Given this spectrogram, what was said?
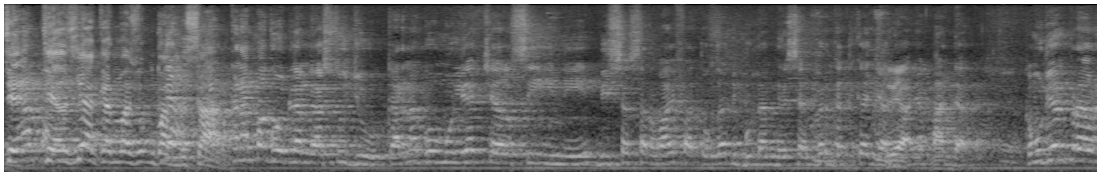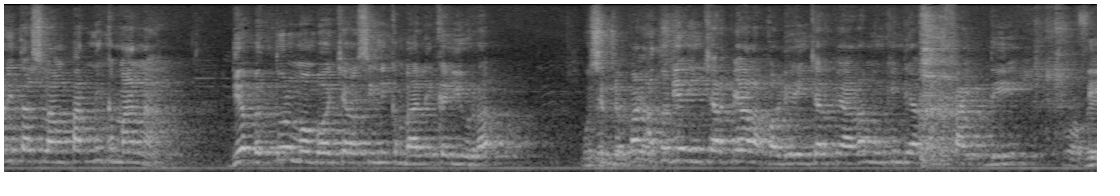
Chelsea akan masuk empat Nggak, besar. Kenapa gue bilang nggak setuju? Karena gue mau lihat Chelsea ini bisa survive atau enggak di bulan Desember ketika jadwalnya Iya. padat. Kemudian prioritas Lampard ini ke mana? Dia betul mau bawa Chelsea ini kembali ke Europe musim depan atau dia incar piala? Kalau dia incar piala mungkin dia akan fight di di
